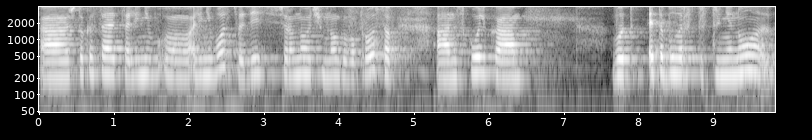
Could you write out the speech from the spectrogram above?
а, что касается э, оленеводства, здесь все равно очень много вопросов, а насколько вот это было распространено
